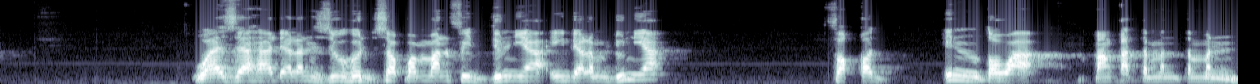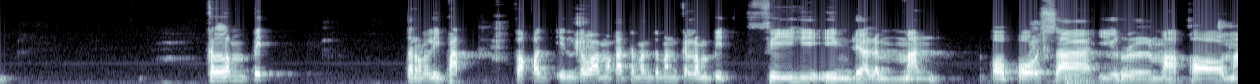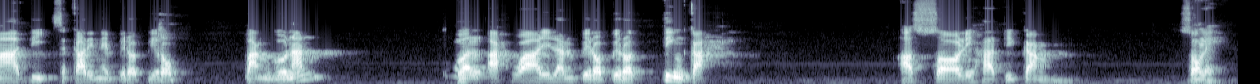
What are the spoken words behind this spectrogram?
wa zahadalan zuhud sapa man fi dunya ing dalam dunia faqad intawa maka teman-teman. Kelempit. Terlipat. Fakad intawa maka teman-teman kelempit. Fihi ing dalem man. Opo sairul makomati sekarine piro-piro panggonan. Wal ahwali lan piro-piro tingkah. As-solihati kang soleh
